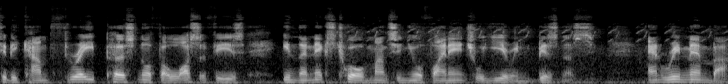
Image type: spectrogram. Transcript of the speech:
to become three personal philosophies in the next 12 months in your financial year in business. And remember,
